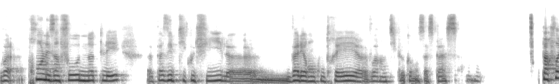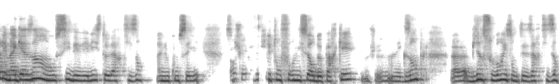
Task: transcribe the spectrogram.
Voilà, prends les infos, note-les, passe des petits coups de fil, va les rencontrer, voir un petit peu comment ça se passe. Parfois, les magasins ont aussi des, listes d'artisans à nous conseiller. Si tu vas chez ton fournisseur de parquet, je donne un exemple, euh, bien souvent, ils ont des artisans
